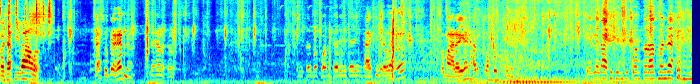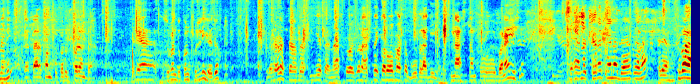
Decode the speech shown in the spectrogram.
બધા પીવા આવે. ચાર છોકરા હે ને? હેડો હેડો તારમાં કામ કરી કરીને થાકી જવા તો મારે હે ને હારું કામ નથી એટલે રાખી જિંદગી કામ કરાત મને રાખે હું નહીં. તારે કામ તો કરવું જ પડે ને. એટલે આ હસબન્ડ દુકાન ખુલ્લી છે જો. એટલે હેડો ચા બા પીએ તા નાસ્તો હોય તો નાસ્તો કરવા માટે તો ભૂખ લાગી છે નાસ્તામાં તો બનાવી છે. એટલે ખરા પહેલાં દયા પહેલા. અરે હસબા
